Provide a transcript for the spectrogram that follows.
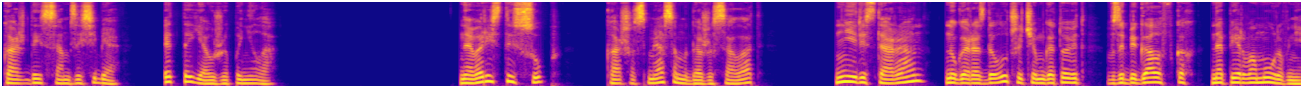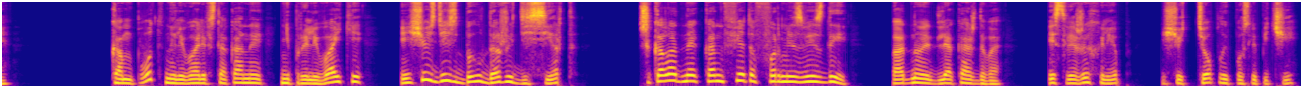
каждый сам за себя. Это я уже поняла. Наваристый суп, каша с мясом и даже салат. Не ресторан, но гораздо лучше, чем готовят в забегаловках на первом уровне. Компот наливали в стаканы непроливайки, и еще здесь был даже десерт. Шоколадная конфета в форме звезды, по одной для каждого, и свежий хлеб, еще теплый после печи.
